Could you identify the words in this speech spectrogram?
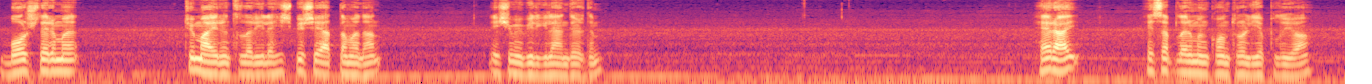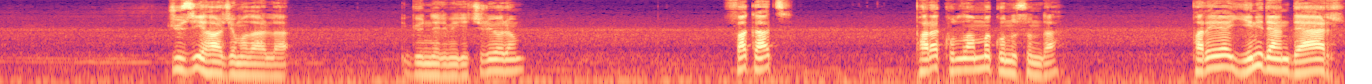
borçlarımı tüm ayrıntılarıyla hiçbir şey atlamadan eşimi bilgilendirdim. Her ay hesaplarımın kontrolü yapılıyor. Cüzi harcamalarla günlerimi geçiriyorum. Fakat para kullanma konusunda paraya yeniden değer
